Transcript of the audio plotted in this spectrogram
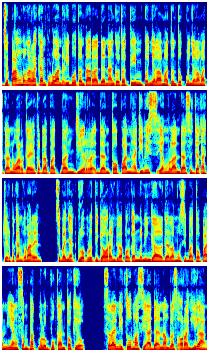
Jepang mengerahkan puluhan ribu tentara dan anggota tim penyelamat untuk menyelamatkan warga yang terdapat banjir dan topan Hagibis yang melanda sejak akhir pekan kemarin. Sebanyak 23 orang dilaporkan meninggal dalam musibah topan yang sempat melumpuhkan Tokyo. Selain itu masih ada 16 orang hilang.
